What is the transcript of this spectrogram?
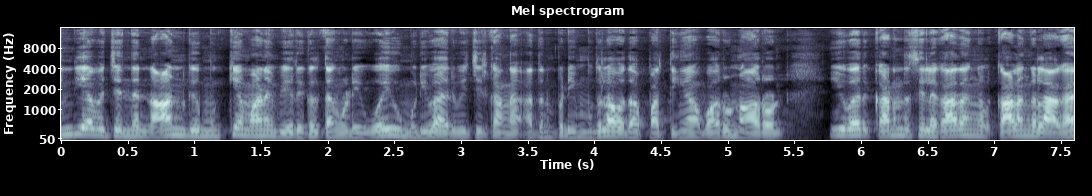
இந்தியாவை சேர்ந்த நான்கு முக்கியமான வீரர்கள் தங்களுடைய ஓய்வு முடிவை அறிவிச்சிருக்காங்க. அதன்படி முதலாவதாக பார்த்தீங்கன்னா வருண் ஆரோன். இவர் கடந்த சில காலங்கள் காலங்களாக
